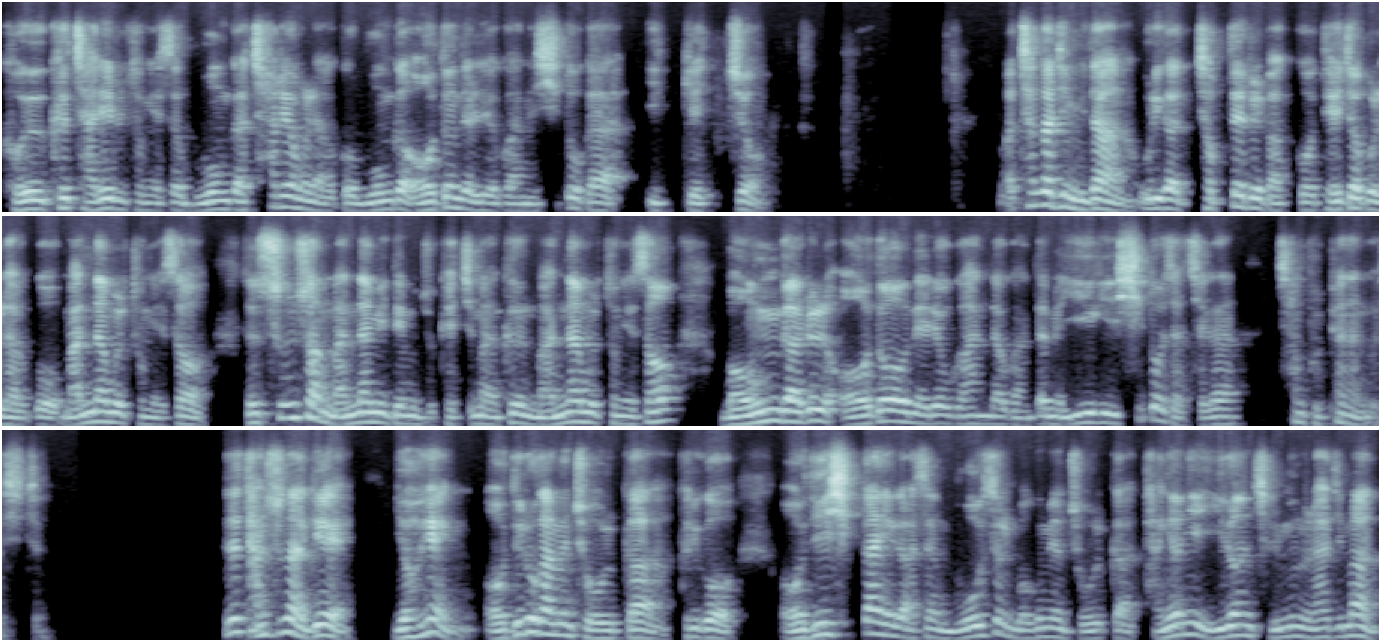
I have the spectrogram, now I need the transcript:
그, 그 자리를 통해서 무언가 촬영을 하고 무언가 얻어내려고 하는 시도가 있겠죠. 마찬가지입니다. 우리가 접대를 받고 대접을 하고 만남을 통해서 순수한 만남이 되면 좋겠지만 그 만남을 통해서 뭔가를 얻어내려고 한다고 한다면 이 시도 자체가 참 불편한 것이죠. 그래서 단순하게 여행 어디로 가면 좋을까 그리고 어디 식당에 가서 무엇을 먹으면 좋을까 당연히 이런 질문을 하지만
